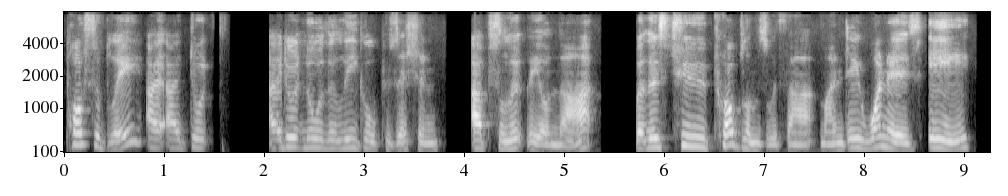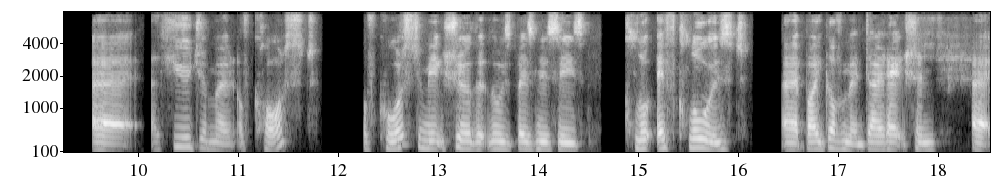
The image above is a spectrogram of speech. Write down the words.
possibly. I, I don't. I don't know the legal position absolutely on that. But there's two problems with that, Mandy. One is a uh, a huge amount of cost, of course, to make sure that those businesses, clo- if closed, uh, by government direction uh,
